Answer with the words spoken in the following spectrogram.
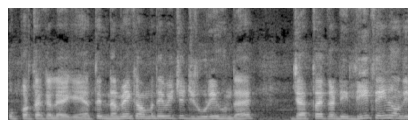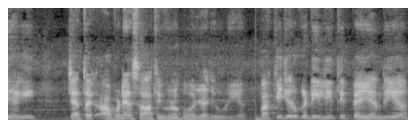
ਉੱਪਰ ਤੱਕ ਲੈ ਗਏ ਆ। ਤੇ ਨਵੇਂ ਕੰਮ ਦੇ ਵਿੱਚ ਜ਼ਰੂਰੀ ਹੁੰਦਾ ਹੈ, ਜਦ ਤੱਕ ਗੱਡੀ ਲੀਹ ਤੇ ਨਹੀਂ ਆਉਂਦੀ ਹੈਗੀ, ਜਦ ਤੱਕ ਆਪਣੇ ਸਾਥ ਵੀ ਹੋਣਾ ਬਹੁਤ ਜ਼ਿਆਦਾ ਜ਼ਰੂਰੀ ਆ। ਬਾਕੀ ਜਦੋਂ ਗੱਡੀ ਲੀਹ ਤੇ ਪੈ ਜਾਂਦੀ ਆ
